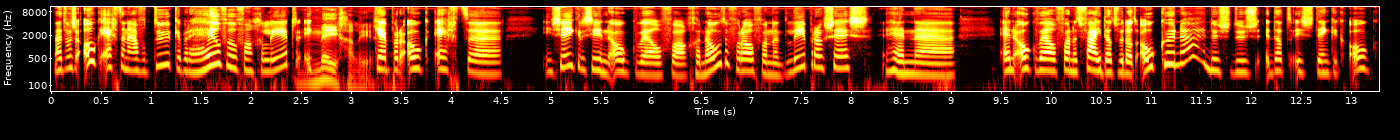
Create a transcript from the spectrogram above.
Maar het was ook echt een avontuur. Ik heb er heel veel van geleerd. Ik, Mega leer. ik heb er ook echt in zekere zin ook wel van genoten. Vooral van het leerproces. En, en ook wel van het feit dat we dat ook kunnen. Dus, dus dat is denk ik ook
